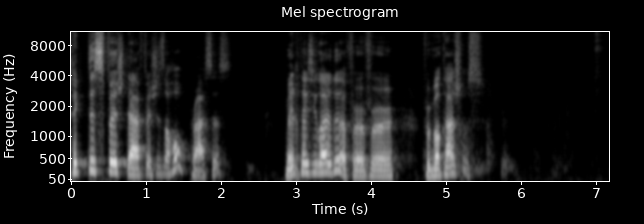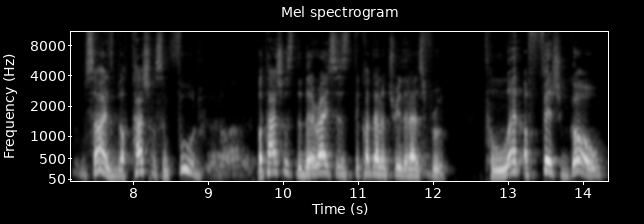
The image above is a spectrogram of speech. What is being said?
Take this fish, that fish. It's a whole process. Mechtes you allowed to do that for for for baltashchas. Besides baltashchas and food, baltashchas the rice is to cut down a tree that has fruit. To let a fish go,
